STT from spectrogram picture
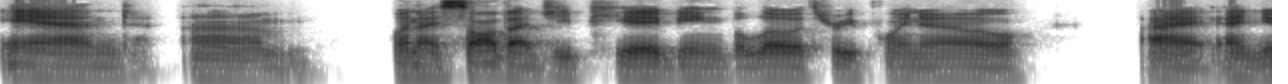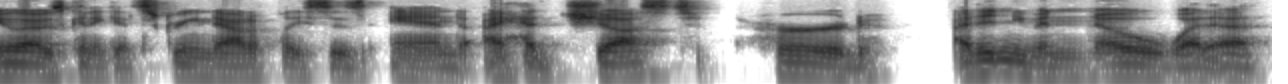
And um, when I saw that GPA being below a 3.0, I, I knew I was going to get screened out of places. And I had just heard. I didn't even know what a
